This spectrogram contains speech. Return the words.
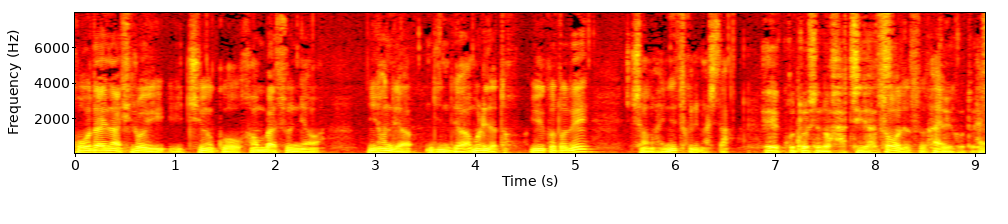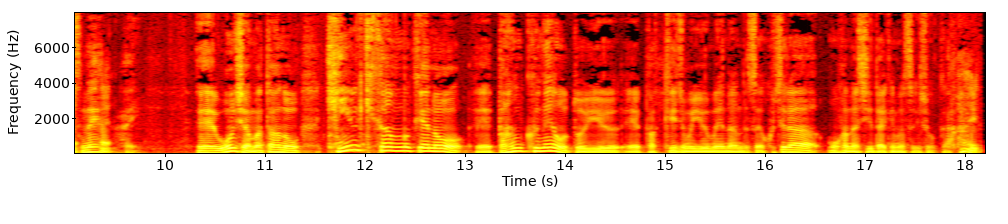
広大な広い中国を販売するには日本では人では無理だということで上海に作りました、えー、今年の8月そうです、はい、ということですね。はい、はいえー、御社はまたあの、金融機関向けの、えー、バンクネオという、えー、パッケージも有名なんですが、こちらお話しいただけますでしょうか？はい。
